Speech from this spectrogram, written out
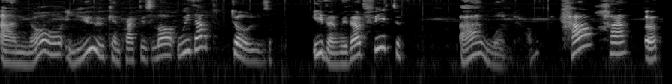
I know you can practice law without toes, even without feet. I wonder how high up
